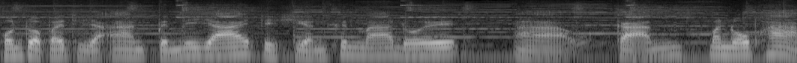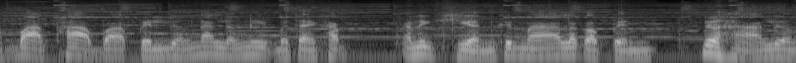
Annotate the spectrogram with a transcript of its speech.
คนทั่วไปที่จะอ่านเป็นนิยายที่เขียนขึ้นมาโดยาการมโนภาพวาดภาพว่าเป็นเรื่องนั่นเรื่องนี้ไม่ใช่ครับ อันนี้เขียนขึ้นมาแล้วก็เป็นเนื้อหาเรื่อง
